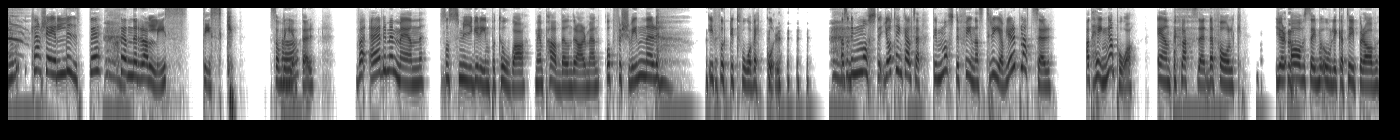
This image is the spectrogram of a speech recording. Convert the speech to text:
nu kanske jag är lite generalistisk, som det Ja. heter. Vad är det med män som smyger in på toa med en padda under armen och försvinner i 42 veckor? Alltså det måste, jag tänker alltid så här, det måste finnas trevligare platser att hänga på än på platser där folk gör av sig med olika typer av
